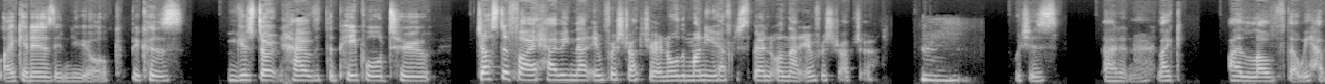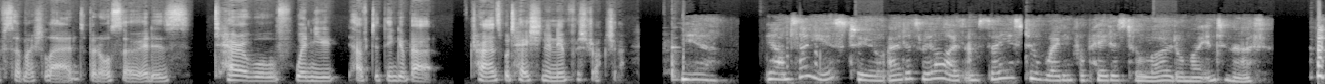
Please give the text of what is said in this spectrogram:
like it is in New York because you just don't have the people to justify having that infrastructure and all the money you have to spend on that infrastructure Mm. which is I don't know. Like I love that we have so much land, but also it is terrible when you have to think about transportation and infrastructure. Yeah. Yeah, I'm so used to, I just realized I'm so used to waiting for pages to load on my internet.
